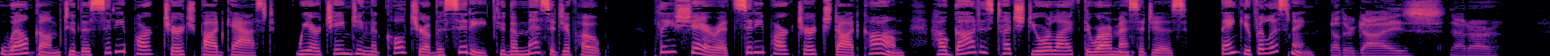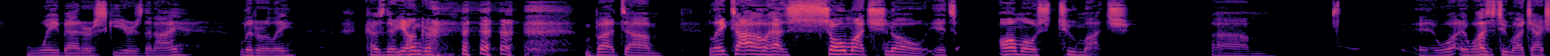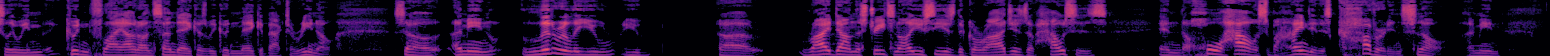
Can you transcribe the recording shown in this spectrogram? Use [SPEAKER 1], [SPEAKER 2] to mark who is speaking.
[SPEAKER 1] Welcome to the City Park Church podcast. We are changing the culture of the city through the message of hope. Please share at cityparkchurch.com how God has touched your life through our messages. Thank you for listening.
[SPEAKER 2] Other guys that are way better skiers than I, literally, because they're younger. but um, Lake Tahoe has so much snow, it's almost too much. Um, it, it was too much actually. We couldn't fly out on Sunday because we couldn't make it back to Reno. So I mean, literally, you you uh, ride down the streets and all you see is the garages of houses, and the whole house behind it is covered in snow. I mean,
